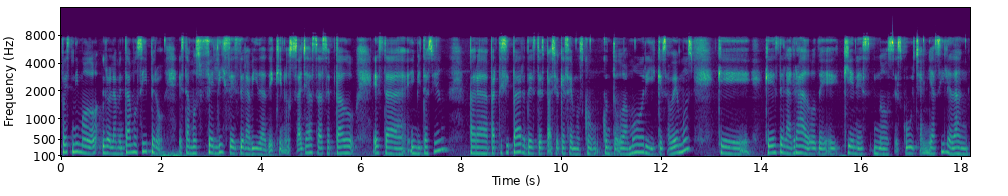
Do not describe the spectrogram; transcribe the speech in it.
Pues ni modo, lo lamentamos, sí, pero estamos felices de la vida de que nos hayas aceptado esta invitación para participar de este espacio que hacemos con, todo amor y que sabemos que, que es del agrado de quienes nos escuchan y así le dan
